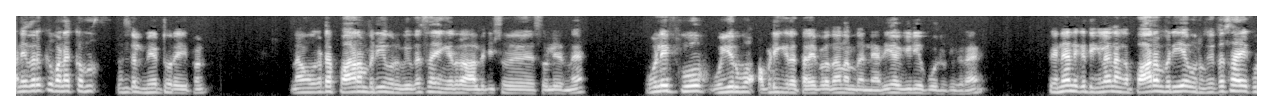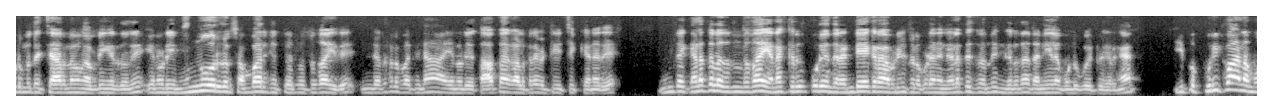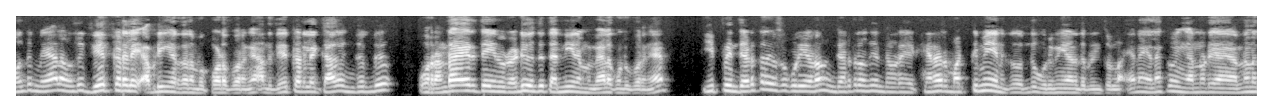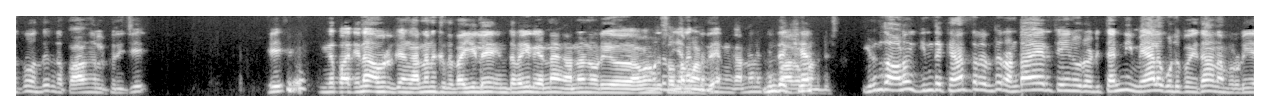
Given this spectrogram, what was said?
அனைவருக்கும் வணக்கம். உங்கள் மேட்டூர் ஐப்பன் நான் உங்ககிட்ட பாரம்பரிய ஒரு விவசாயிங்கிறத ஆல்ரெடி சொல்லியிருந்தேன். உழைப்போ உயர்வோம் அப்படிங்கிற தலைப்புல தான் நம்ம நிறைய வீடியோ போட்டுட்டு இருக்கிறேன் என்னன்னு கேட்டீங்களா நாங்க பாரம்பரிய ஒரு விவசாய குடும்பத்தை சார்ந்தவங்க அப்படிங்கிறது வந்து என்னுடைய முன்னோர்கள் சம்பாதிச்ச சொத்து தான் இது. இந்த இடத்துல பாத்தீங்கன்னா என்னுடைய தாத்தா காலத்துல வெட்டி வச்ச கிணறு. இந்த கிணத்துல இருந்து தான் எனக்கு இருக்கக்கூடிய இந்த ரெண்டு ஏக்கரா அப்படின்னு சொல்லக்கூடிய அந்த நிலத்துக்கு வந்து இங்க இருந்தா தண்ணியில கொண்டு போயிட்டு இருக்கிறேங்க. இப்ப குறிப்பா நம்ம வந்து மேல வந்து வேர்க்கடலை அப்படிங்கறத நம்ம போட போறோங்க. அந்த வேர்க்கடலைக்காக இங்கிருந்து ஒரு ரெண்டாயிரத்தி ஐநூறு அடி வந்து தண்ணியை நம்ம மேல கொண்டு போறோங்க. இப்ப இந்த இடத்துல இருக்கக்கூடிய இடம் இந்த இடத்துல வந்து என்னுடைய கிணறு மட்டுமே எனக்கு வந்து உரிமையானது அப்படின்னு சொல்லலாம். ஏன்னா எனக்கும் எங்க அண்ணனுடைய அண்ணனுக்கும் வந்து இந்த பாகங்கள் பிரிச்சு இங்க பாத்தீங்கன்னா அவருக்கு எங்க அண்ணனுக்கு இந்த வயல் இந்த வயல் என்ன எங்க அண்ணனுடைய அவங்களுக்கு சொந்தமானது. இந்த. இருந்தாலும் இந்த கிணத்துல இருந்து ரெண்டாயிரத்தி ஐநூறு அடி தண்ணி மேல கொண்டு போய் தான் நம்மளுடைய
